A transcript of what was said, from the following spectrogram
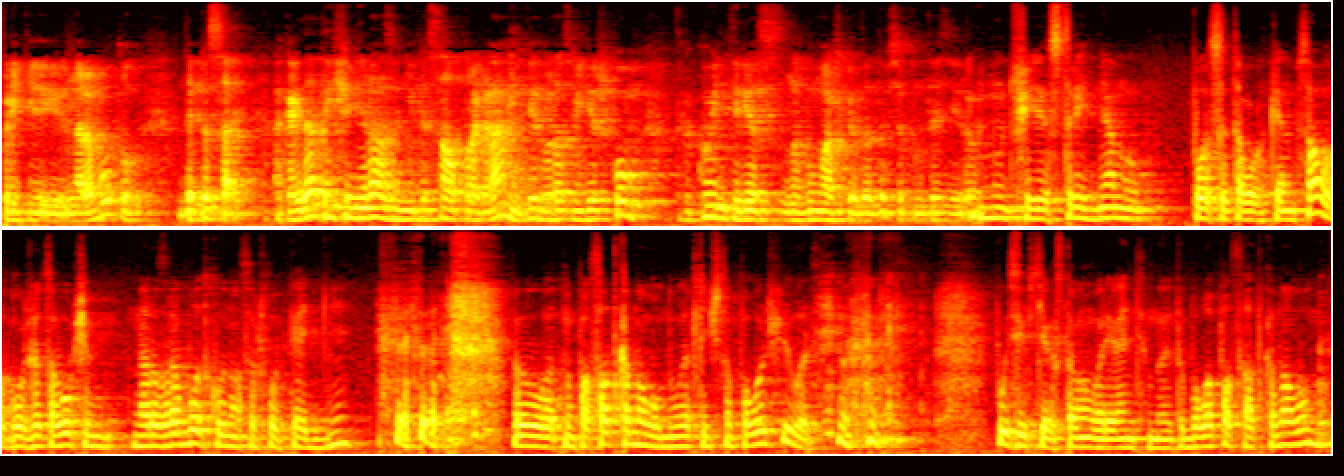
прийти на работу, дописать. А когда ты еще ни разу не писал программу, первый раз видишь ком, какой интерес на бумажке вот это все фантазировать? Ну, через три дня мы после того, как я написал, получается, в общем, на разработку у нас ушло пять дней. Вот, ну, посадка на Луну отлично получилась. Пусть и в текстовом варианте, но это была посадка на Луну.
